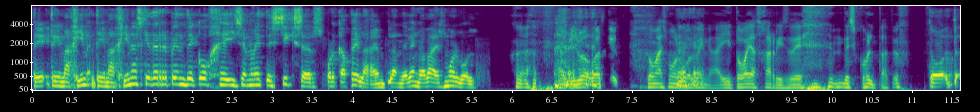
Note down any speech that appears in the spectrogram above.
¿Te, te, imagina- ¿Te imaginas que de repente coge y se mete Sixers por capela? En plan de, venga, va, small ball. A Bilbao Basket. Toma Small Ball, venga, y Tobias Harris de, de escolta. tú. To- to-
